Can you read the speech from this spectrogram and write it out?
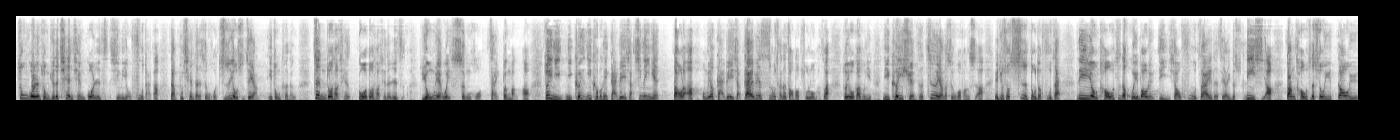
中国人总觉得欠钱过日子，心里有负担啊，但不欠债的生活只有是这样的一种可能：挣多少钱过多少钱的日子，永远为生活在奔忙啊。所以你你可以你可不可以改变一下？新的一年到了啊，我们要改变一下，改变思路才能找到出路嘛，是吧？所以我告诉你，你可以选择这样的生活方式啊，也就是说适度的负债，利用投资的回报率抵消负债的这样一个利息啊。当投资的收益高于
